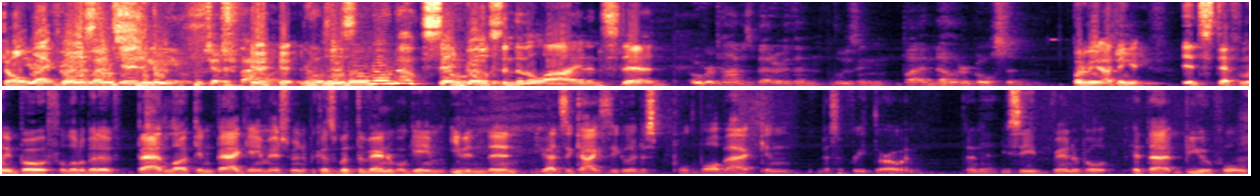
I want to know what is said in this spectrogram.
Don't you're- let if you're Gholston shoot. Just foul it. no, no, no, no, no. Send Gholston to the line instead. Overtime is better than losing by another Gholston. But I mean, I think it, it's definitely both a little bit of bad luck and bad game management because with the Vanderbilt game, even then, you had Zakai Zeigler just pull the ball back and miss a free throw, and then you see Vanderbilt hit that beautiful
